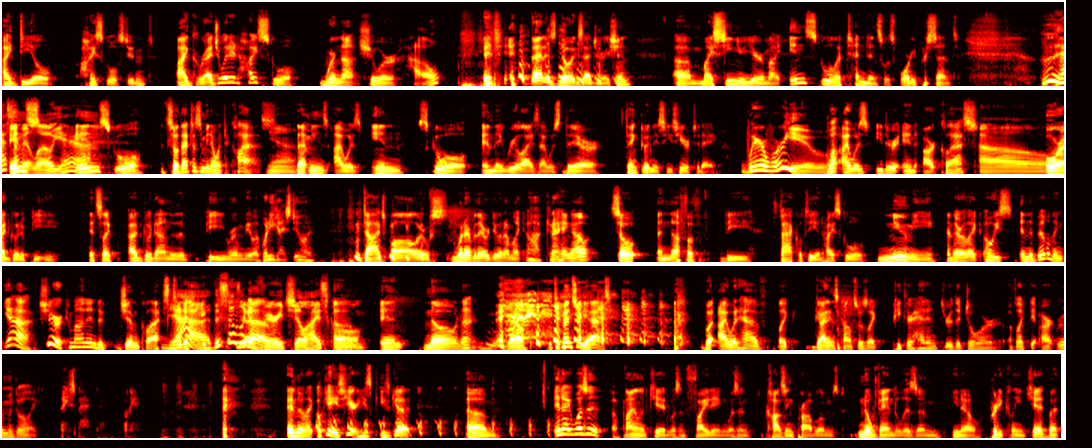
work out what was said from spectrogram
ideal high school student. I graduated high school. We're not sure how. That is no exaggeration. Um, my senior year, my in school attendance was 40%. Ooh, that's in a bit low. Yeah. In school. So that doesn't mean I went to class. Yeah. That means I was in school and they realized I was there. Thank goodness he's here today. Where were you? Well, I was either in art class Oh. or I'd go to PE. It's like I'd go down to the PE room and be like, "What are you guys doing? Dodgeball or whatever they were doing." I'm like, "Oh, can I hang out?" So enough of the faculty in high school knew me, and they were like, "Oh, he's in the building. Yeah, sure, come on into gym class." yeah. today." This sounds like Yeah. a very chill high school. Um, and no, not well. it depends who you ask. But I would have like guidance counselors like peek their head in through the door of like the art room and go like, "He's back there." Okay. and they're like, "Okay, he's here. He's he's good." Um, and I wasn't a violent kid. wasn't fighting. wasn't causing problems. No vandalism. You know, pretty clean kid. But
